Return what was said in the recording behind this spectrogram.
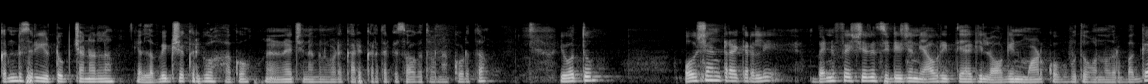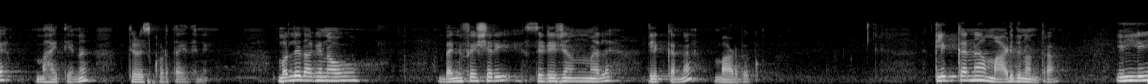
ಕನ್ನಡಸರಿ ಯೂಟ್ಯೂಬ್ ಚಾನಲ್ನ ಎಲ್ಲ ವೀಕ್ಷಕರಿಗೂ ಹಾಗೂ ನನ್ನ ನೆಚ್ಚಿನ ಅಂಗನವಾಡಿ ಕಾರ್ಯಕರ್ತರಿಗೆ ಸ್ವಾಗತವನ್ನು ಕೊಡ್ತಾ ಇವತ್ತು ಓಷನ್ ಟ್ರ್ಯಾಕರಲ್ಲಿ ಬೆನಿಫಿಷರಿ ಸಿಟಿಜನ್ ಯಾವ ರೀತಿಯಾಗಿ ಲಾಗಿನ್ ಮಾಡ್ಕೋಬಹುದು ಅನ್ನೋದ್ರ ಬಗ್ಗೆ ಮಾಹಿತಿಯನ್ನು ತಿಳಿಸ್ಕೊಡ್ತಾ ಇದ್ದೀನಿ. ಮೊದಲನೇದಾಗಿ ನಾವು ಬೆನಿಫಿಷರಿ ಸಿಟಿಜನ್ ಮೇಲೆ ಕ್ಲಿಕ್ಕನ್ನು ಮಾಡಬೇಕು. ಕ್ಲಿಕ್ಕನ್ನು ಮಾಡಿದ ನಂತರ ಇಲ್ಲಿ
